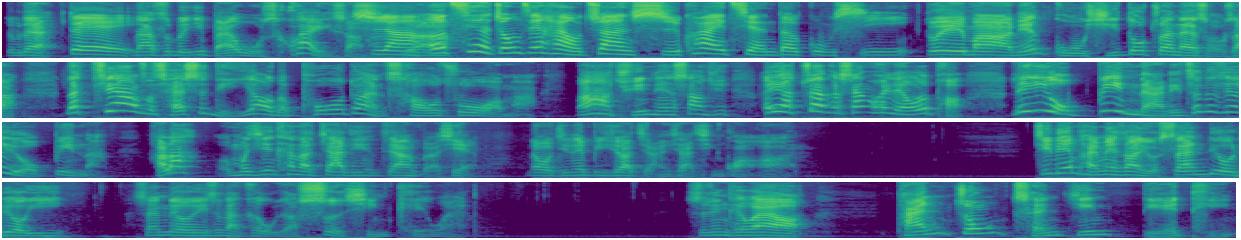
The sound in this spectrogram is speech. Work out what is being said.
对不对？对，那是不是一百五十块以上？是啊，而且中间还有赚十块钱的股息，对嘛？连股息都赚在手上，那这样子才是你要的波段操作嘛？啊，群联上去，哎呀，赚个三块钱我就跑，你有病啊！你真的就有病啊！好了，我们今天看到嘉金这样表现，那我今天必须要讲一下情况啊。今天盘面上有三六六一，三六一这档个股叫四星 KY。世芯 KY 哦，盘中曾经跌停，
